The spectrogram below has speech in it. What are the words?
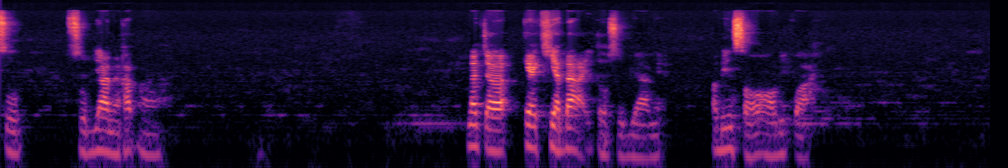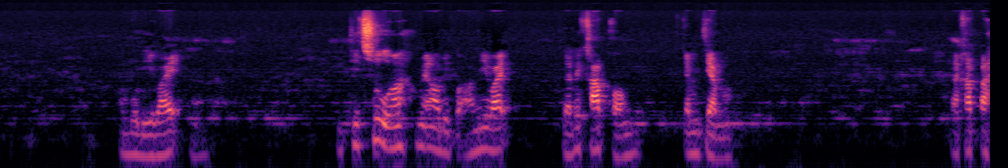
สูบสูบยานะครับอ่าน่าจะแก้เครียดได้ตัวสูบยาเนี่ย เอาดินสอออกดีกว่า เอาบุหรี่ไว้ ทิชชู่อะไม่เอาดีกว่า เอานี้ไว้จะได้คาบของแจมนะครับปะ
